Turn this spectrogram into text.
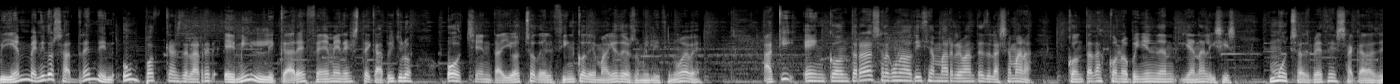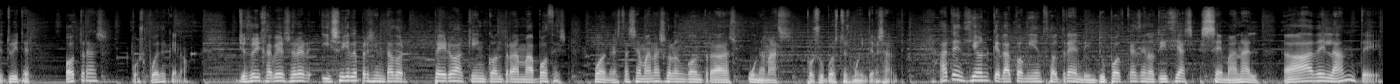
Bienvenidos a Trending, un podcast de la red Emilcar FM en este capítulo 88 del 5 de mayo de 2019. Aquí encontrarás algunas noticias más relevantes de la semana, contadas con opinión y análisis, muchas veces sacadas de Twitter, otras, pues puede que no. Yo soy Javier Soler y soy el presentador, pero aquí encontrarás más voces. Bueno, esta semana solo encontrarás una más, por supuesto es muy interesante. Atención que da comienzo Trending, tu podcast de noticias semanal. Adelante.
